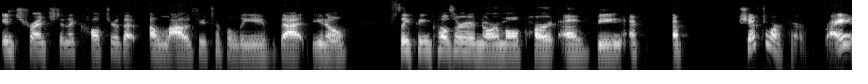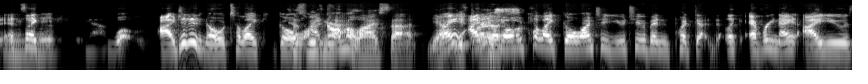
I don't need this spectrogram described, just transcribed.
entrenched in a culture that allows you to believe that you know sleeping pills are a normal part of being a shift worker right mm-hmm. it's like mm-hmm. yeah, well I didn't know to like go because we've normalized that. Yeah. Right. I didn't know to like go onto YouTube and put like every night I use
